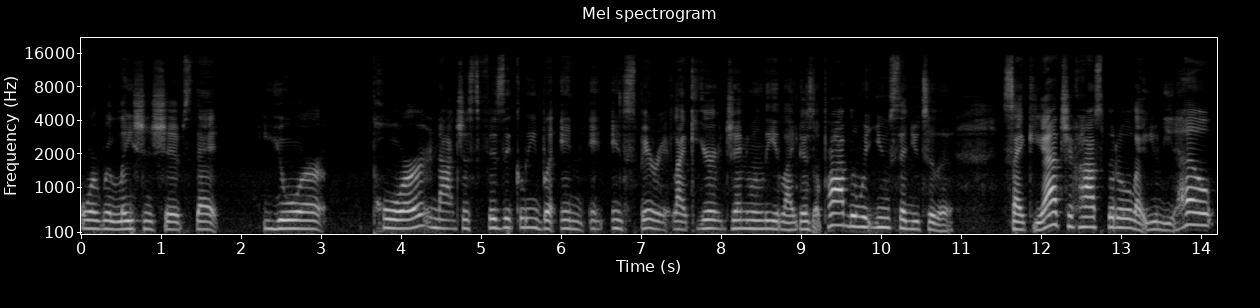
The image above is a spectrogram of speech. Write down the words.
or relationships that you're poor not just physically but in, in in spirit like you're genuinely like there's a problem with you send you to the psychiatric hospital like you need help.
